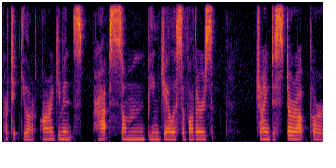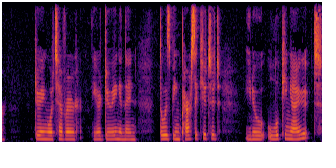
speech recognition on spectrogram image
particular arguments, perhaps some being jealous of others, trying to stir up or doing whatever they are doing, and then those being persecuted, you know, looking out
